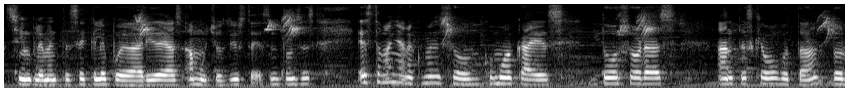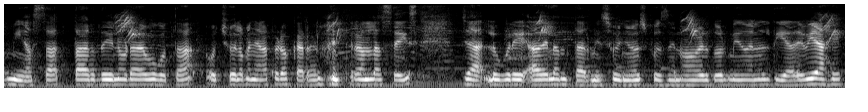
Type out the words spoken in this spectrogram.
simplemente sé que le puede dar ideas a muchos de ustedes. Entonces, esta mañana comenzó, como acá es dos horas antes que Bogotá, dormí hasta tarde en hora de Bogotá, 8 de la mañana, pero acá realmente eran las 6. Ya logré adelantar mi sueño después de no haber dormido en el día de viaje.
